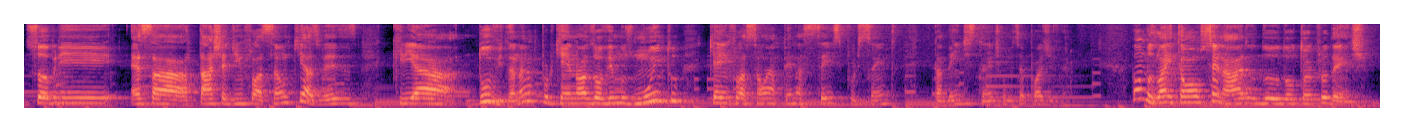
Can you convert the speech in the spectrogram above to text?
sobre essa taxa de inflação que às vezes cria dúvida, né? Porque nós ouvimos muito que a inflação é apenas 6%, está bem distante, como você pode ver. Vamos lá então ao cenário do Dr. Prudente.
